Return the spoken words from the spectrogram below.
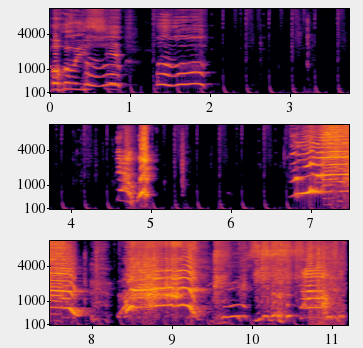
Holy uh-huh. shit! Oh, No! What? Oh!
